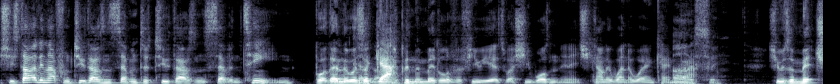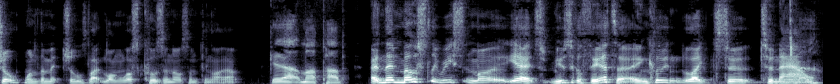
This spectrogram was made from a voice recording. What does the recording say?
She started in that from 2007 to 2017, but then there was Okay, a gap in the middle of a few years where she wasn't in it. She kind of went away and came I back. see. She was a Mitchell, one of the Mitchells, like long lost cousin or something like that. Get out of my pub. And then mostly recent, yeah, it's musical theatre, including like to to now.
